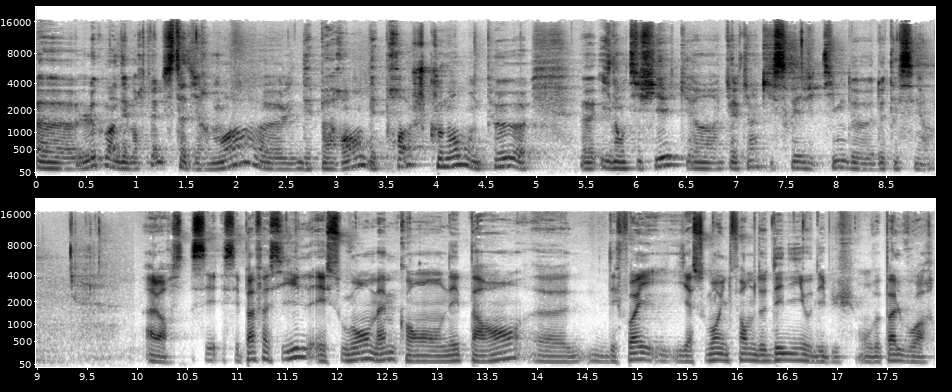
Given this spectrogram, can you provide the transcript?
Euh, le commun des mortels, c'est-à-dire moi, euh, des parents, des proches, comment on peut euh, identifier quelqu'un qui serait victime de, TCA alors, c'est pas facile et souvent, même quand on est parent, des fois, il y a souvent une forme de déni au début. On veut pas le voir.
